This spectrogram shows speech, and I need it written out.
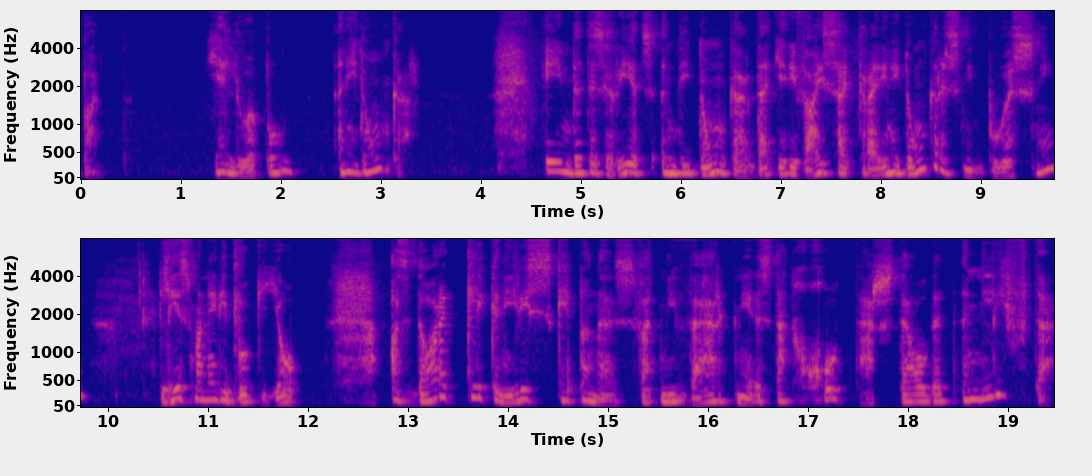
pad? Jy loop hom in die donker. En dit is reeds in die donker dat jy die wysheid kry en die donker is nie boos nie. Lees maar net die boek Job. As daar 'n klik in hierdie skepping is wat nie werk nie, is dat God herstel dit in liefde.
